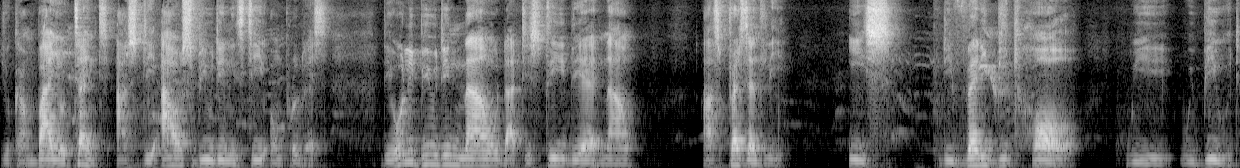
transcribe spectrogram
you can buy your tent as the house building is still on progress. The only building now that is still there now, as presently, is the very big hall we we build.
